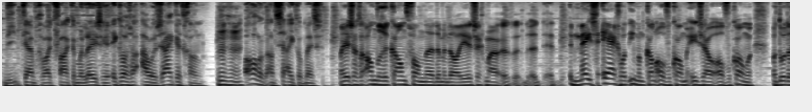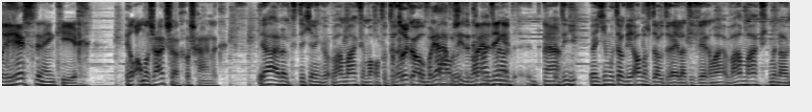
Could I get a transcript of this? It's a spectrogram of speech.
die term gebruik ik vaak in mijn lezingen. Ik was een oude zeikert gewoon. Mhm. Altijd aan het zeiken op mensen. Maar je zegt de andere kant van eh, de medaille. Zeg maar, het, het, het- het meest erge wat iemand kan overkomen is jou overkomen. Waardoor de rest in één keer heel anders uitzag waarschijnlijk. Ja, en ook dat je denkt, waar maakt hij me altijd druk, Druk over, ja, precies, de kleine maakt dingen. nou- Ja. weet je, je moet ook niet alles dood relativeren, maar waar maak ik me nou...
